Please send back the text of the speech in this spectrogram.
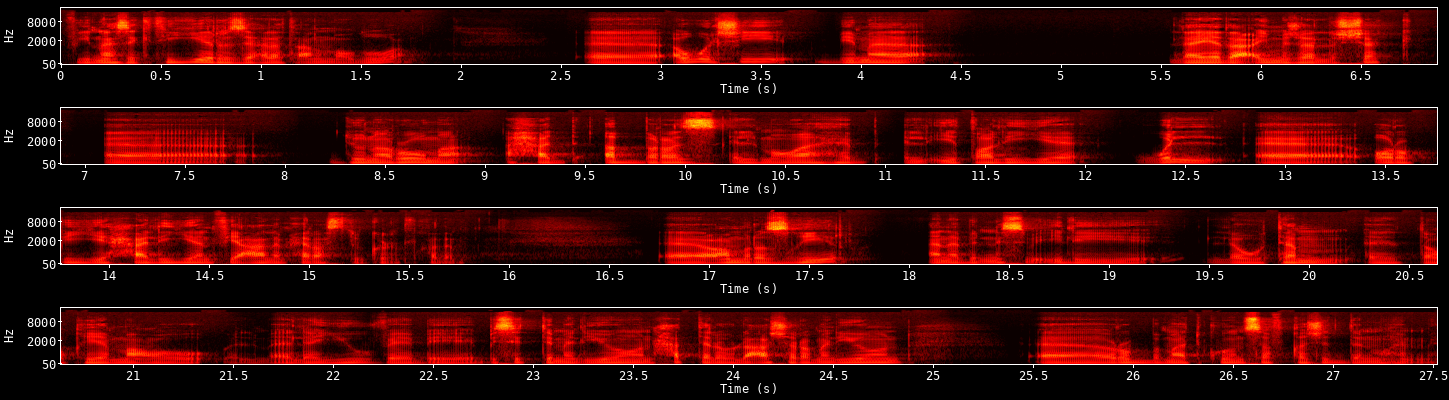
في ناس كثير زعلت على الموضوع. أول شيء بما لا يدع أي مجال للشك. آه، دوناروما أحد أبرز المواهب الإيطالية والأوروبية حاليا في عالم حراسة كرة القدم. آه، عمر صغير. أنا بالنسبة إلي لو تم التوقيع معه ليوفي ب 6 مليون حتى لو ل 10 مليون آه، ربما تكون صفقة جدا مهمة.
